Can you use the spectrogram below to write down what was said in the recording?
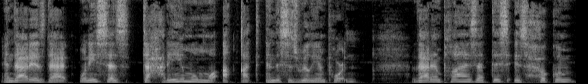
And that is that when he says tahrimu mu'aqqat, and this is really important, that implies that this is hukum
